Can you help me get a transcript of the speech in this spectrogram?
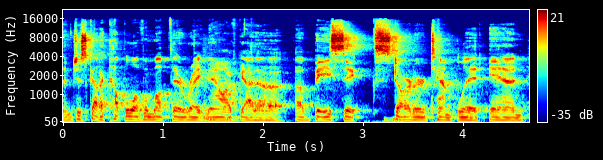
I've just got a couple of them up there right now. I've got a, a, basic starter template and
